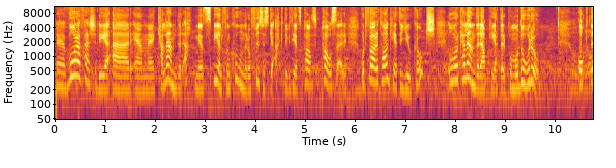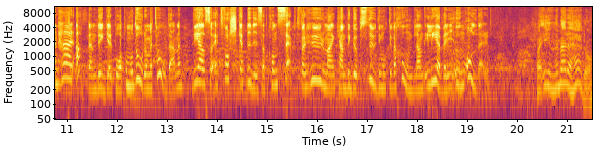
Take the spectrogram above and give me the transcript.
Eh, vår affärsidé är en kalenderapp med spelfunktioner och fysiska aktivitetspauser. Vårt företag heter YouCoach och vår kalenderapp heter Pomodoro. Och den här appen bygger på Pomodoro-metoden. Det är alltså ett forskat bevisat koncept för hur man kan bygga upp studiemotivation bland elever i ung ålder. Vad innebär det här då?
